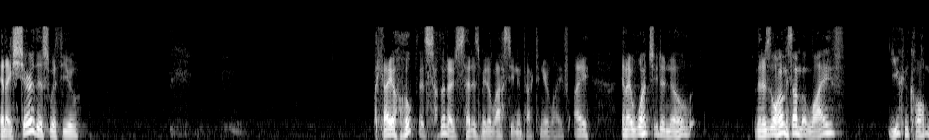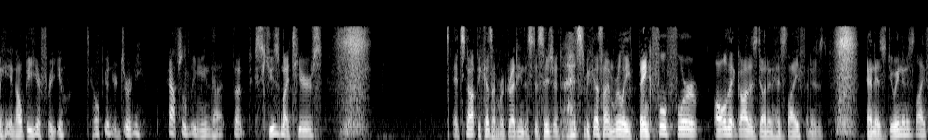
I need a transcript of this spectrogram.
And I share this with you. Like, I hope that something I've said has made a lasting impact in your life. I, and I want you to know that as long as I'm alive, you can call me and I'll be here for you to help you on your journey. I absolutely mean that. Excuse my tears. It's not because I'm regretting this decision. It's because I'm really thankful for all that God has done in his life and is, and is doing in his life.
